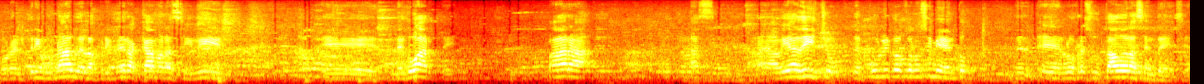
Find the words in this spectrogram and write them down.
por el Tribunal de la Primera Cámara Civil eh, de Duarte para, había dicho, de público conocimiento eh, los resultados de la sentencia,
